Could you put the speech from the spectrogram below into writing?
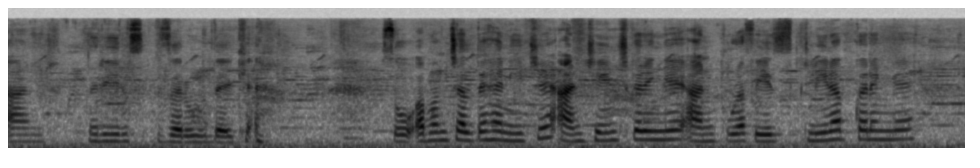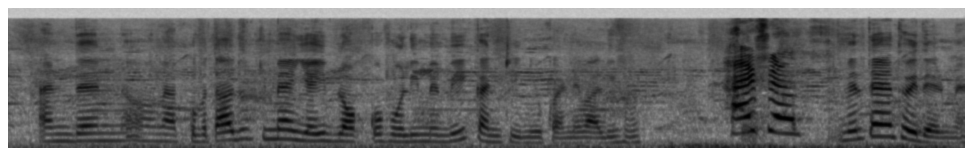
एंड रील्स ज़रूर देखें। सो so, अब हम चलते हैं नीचे एंड चेंज करेंगे एंड पूरा फेस क्लीन अप करेंगे। एंड देन uh, मैं आपको बता दूँ कि मैं यही ब्लॉग को होली में भी कंटिन्यू करने वाली हूँ। हाय फ्रेंड्स मिलते हैं थोड़ी देर में।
